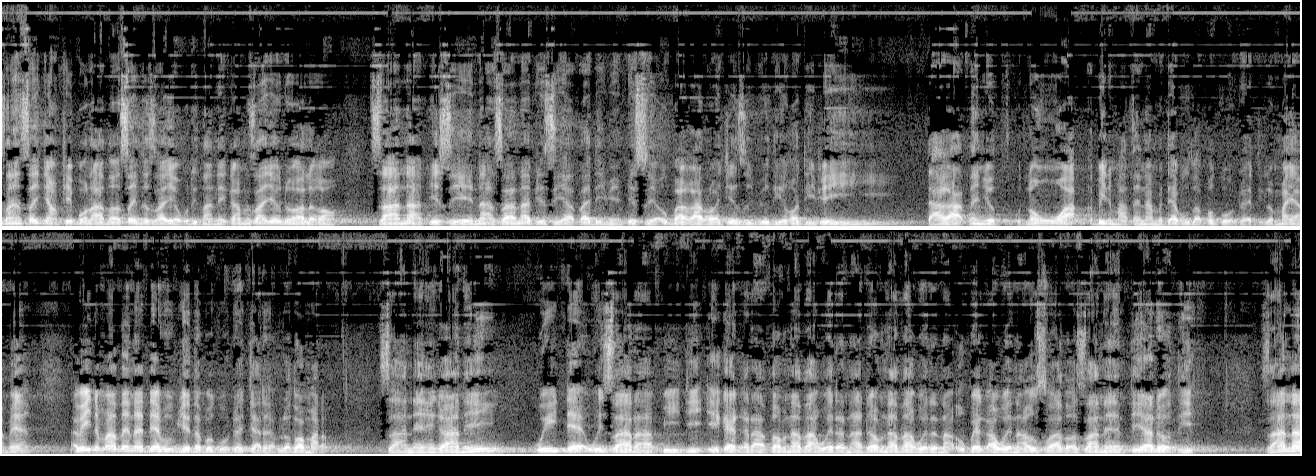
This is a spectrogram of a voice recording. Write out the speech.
ဇန်စိတ်ကြောင့်ဖြစ်ပေါ်လာသောစိတ်တစားယောပရိသန္နေကာမစယုတ်တို့အ၎င်းဇာနာပစ္စေနဇာနာပစ္စယတတ္တိဖြင့်ပစ္စယဥပါကရောကျေစုပြုသည်ဟောဒီဖြစ်၏ဒါကသင်္ညုလုံးဝအဘိဓမ္မာသင်္နာမတက်ဘူးသောပုဂ္ဂိုလ်အတွက်ဒီလိုမှတ်ရမယ်အဘိဓမ္မာသင်္နာတက်ဘူးဖြစ်တဲ့ပုဂ္ဂိုလ်အတွက်ကြားတယ်ဘယ်လိုသွားမှာတော့ဇာနေကနေ ဝိတက်ဝိဇာရာပီတိဧကကရာသောမနာသဝေဒနာဒေါမနာသဝေဒနာဥပေက္ခဝေဒနာဥစွာသောဇာနေတရားတို့သည်ဇာနာ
